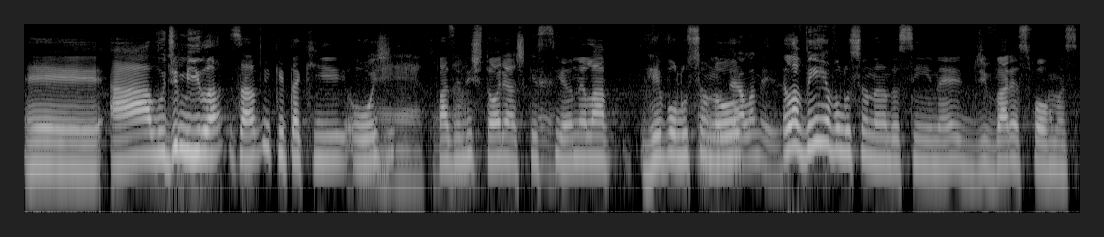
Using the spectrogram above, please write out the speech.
É, a Ludmilla, sabe? Que está aqui hoje É, fazendo história. Acho que esse ano ela revolucionou. Ano dela mesmo. Ela vem revolucionando, assim, né? De várias formas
